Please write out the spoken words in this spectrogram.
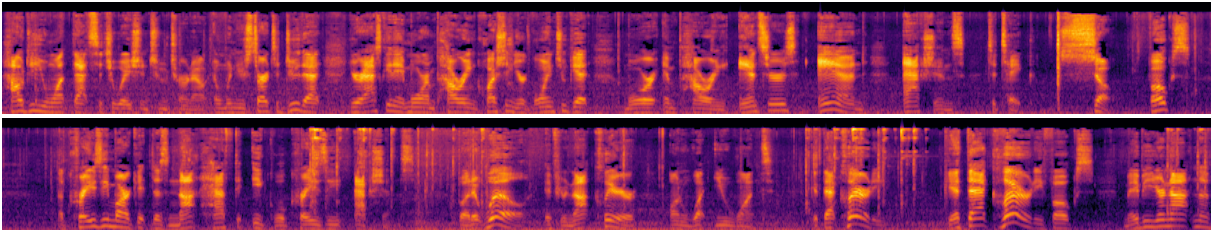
How do you want that situation to turn out? And when you start to do that, you're asking a more empowering question. You're going to get more empowering answers and actions to take. So, folks, a crazy market does not have to equal crazy actions, but it will if you're not clear on what you want. Get that clarity. Get that clarity, folks. Maybe you're not in, a,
